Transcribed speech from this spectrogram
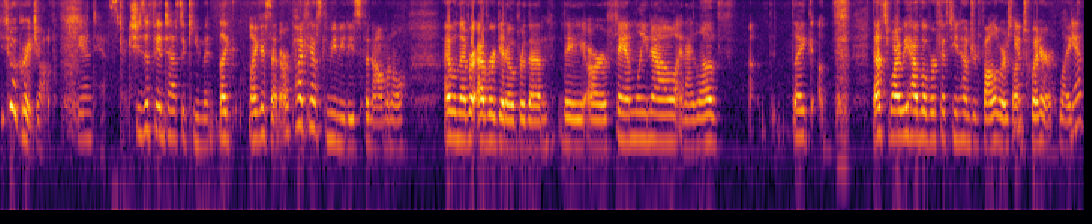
you do a great job. fantastic. She's a fantastic human. Like like I said, our podcast community is phenomenal. I will never ever get over them. They are family now, and I love. Like, that's why we have over fifteen hundred followers on Twitter. Like, Yeah.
